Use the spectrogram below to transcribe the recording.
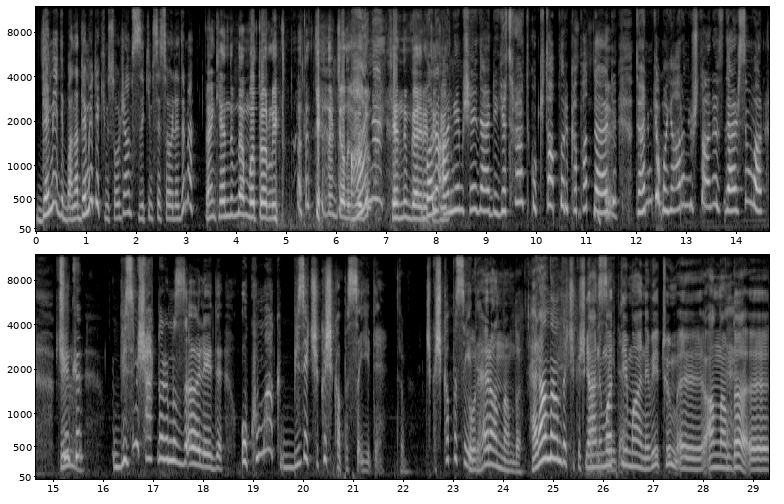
demedi bana demedi kimse hocam size kimse söyledi mi? ben kendimden motorluydum. kendim çalışıyordum. Aynen. Kendim gayret Bana ediyordum. annem şey derdi, yeter artık o kitapları kapat derdi. Derdim ki ama yarın üç tane dersim var. Çünkü? Bizim şartlarımız öyleydi. Okumak bize çıkış kapısıydı. Tabii. Çıkış kapısıydı. Doğru, her anlamda. Her anlamda çıkış Yani kapısıydı. maddi manevi tüm e, anlamda e,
